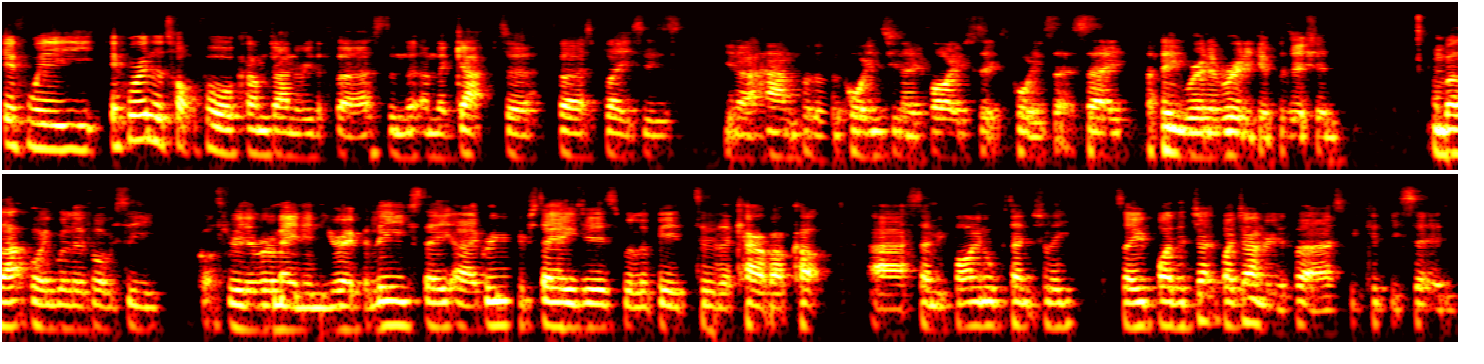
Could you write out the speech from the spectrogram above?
if we if we're in the top four come January the first, and the, and the gap to first place is you know a handful of points, you know five six points, let's say, I think we're in a really good position. And by that point, we'll have obviously got through the remaining Europa League state, uh, group stages. We'll have been to the Carabao Cup uh, semi final potentially. So by the by January the first, we could be sitting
